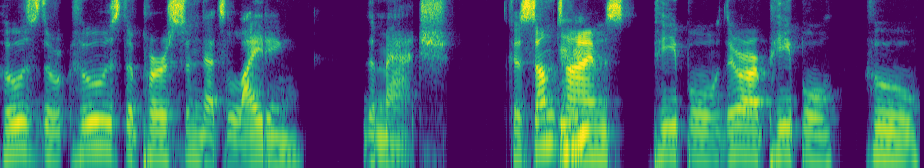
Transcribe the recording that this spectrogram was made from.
who's the who's the person that's lighting the match. Because sometimes people, there are people who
